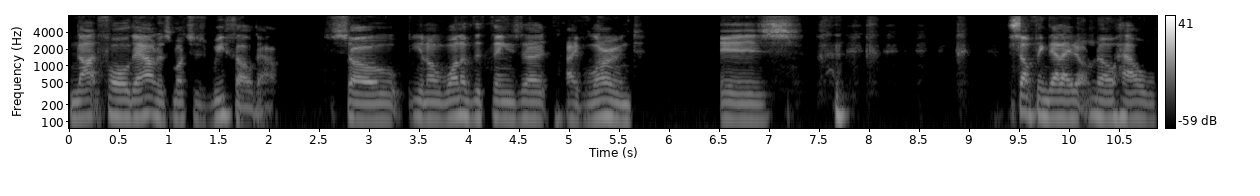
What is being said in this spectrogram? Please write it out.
not fall down as much as we fell down. So, you know, one of the things that I've learned is something that I don't know how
